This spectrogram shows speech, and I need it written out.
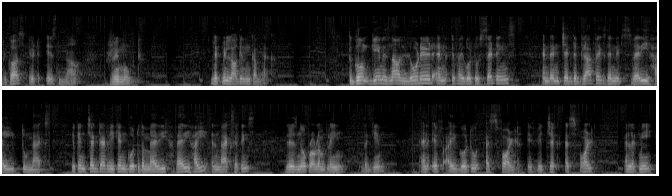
because it is now removed. Let me log in and come back. The game is now loaded, and if I go to settings, and then check the graphics then it's very high to max. You can check that we can go to the very very high and max settings. There is no problem playing the game. And if I go to asphalt if we check asphalt and let me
